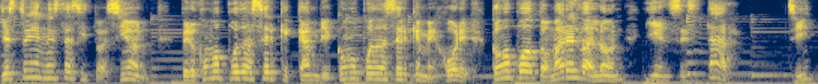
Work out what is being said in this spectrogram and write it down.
Ya estoy en esta situación, pero ¿cómo puedo hacer que cambie? ¿Cómo puedo hacer que mejore? ¿Cómo puedo tomar el balón y encestar? ¿Sí?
